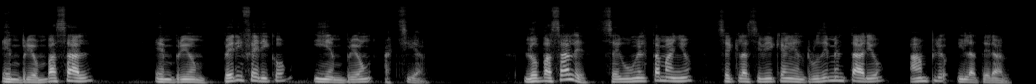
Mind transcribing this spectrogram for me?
embrión basal, embrión periférico y embrión axial. Los basales, según el tamaño, se clasifican en rudimentario, amplio y lateral.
